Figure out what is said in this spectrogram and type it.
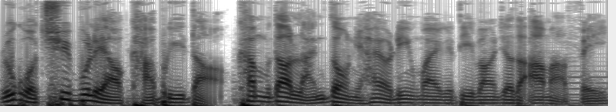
如果去不了卡布里岛，看不到蓝洞，你还有另外一个地方叫做阿马菲，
